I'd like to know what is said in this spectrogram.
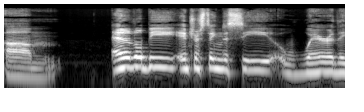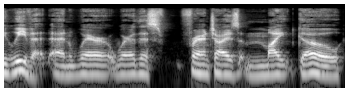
Um and it'll be interesting to see where they leave it and where where this franchise might go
